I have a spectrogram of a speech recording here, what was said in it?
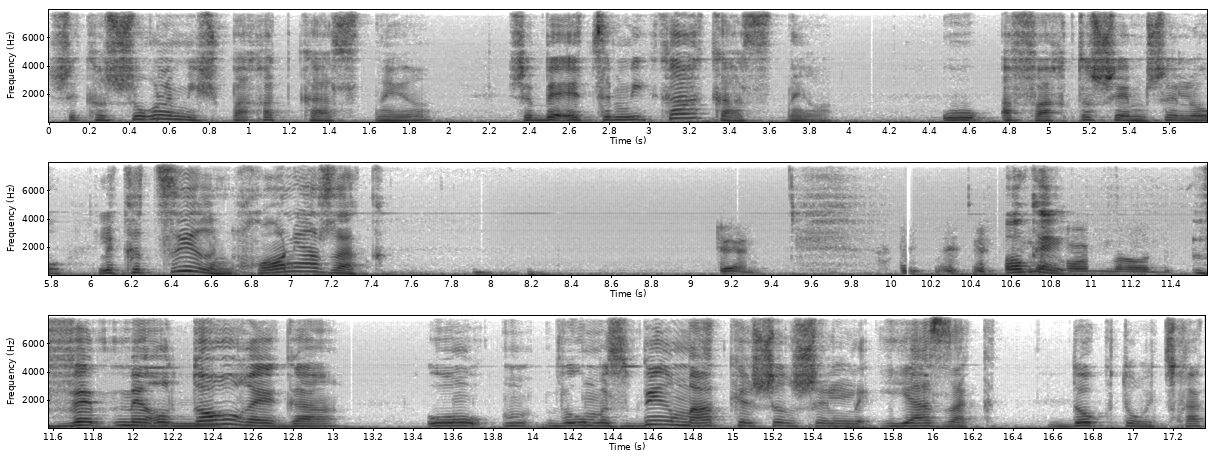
שקשור למשפחת קסטנר, שבעצם נקרא קסטנר. הוא הפך את השם שלו לקציר, נכון יזק? כן. אוקיי. נכון מאוד. ומאותו רגע, הוא, והוא מסביר מה הקשר של יזק, דוקטור יצחק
